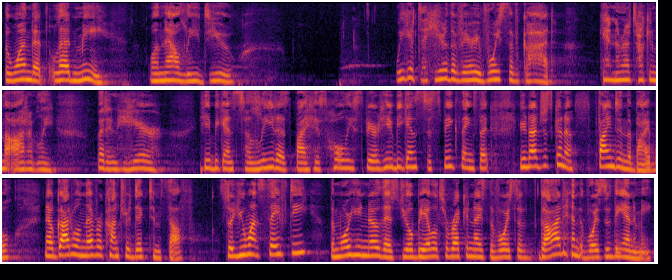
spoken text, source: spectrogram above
the one that led me will now lead you. We get to hear the very voice of God. Again, I'm not talking about audibly, but in here, he begins to lead us by his Holy Spirit. He begins to speak things that you're not just going to find in the Bible. Now, God will never contradict himself. So, you want safety? The more you know this, you'll be able to recognize the voice of God and the voice of the enemy.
